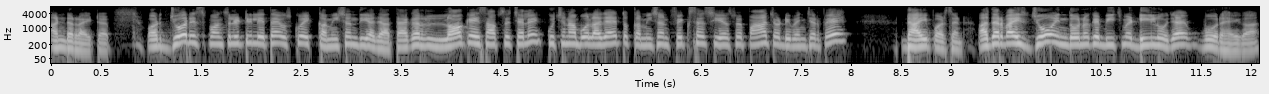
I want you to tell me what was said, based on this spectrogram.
अंडर राइटर और जो रिस्पॉन्सिबिलिटी लेता है, उसको एक कमीशन दिया जाता है। अगर लॉ के हिसाब से चले, कुछ ना बोला जाए तो कमीशन फिक्स है शेयर पे पाँच और डिवेंचर पे ढाई परसेंट अदरवाइज़ जो इन दोनों के बीच में डील हो जाए, वो रहेगा।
